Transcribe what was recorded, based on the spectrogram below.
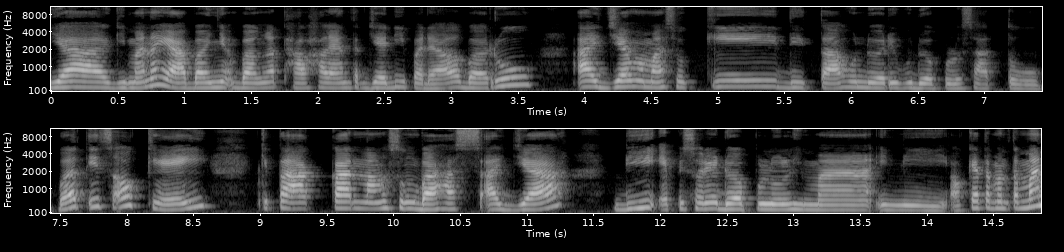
ya gimana ya banyak banget hal-hal yang terjadi padahal baru aja memasuki di tahun 2021 but it's okay kita akan langsung bahas aja di episode 25 ini. Oke teman-teman?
